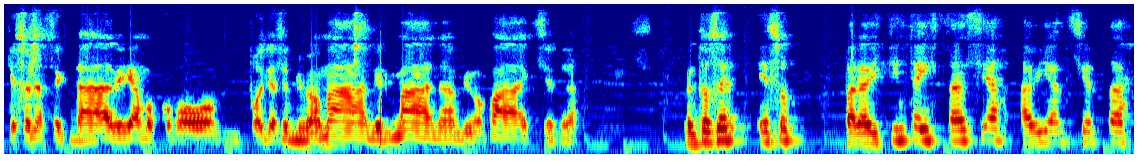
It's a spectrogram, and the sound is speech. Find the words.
que, son afectadas, digamos, como podría ser mi mamá, mi hermana, mi papá, etc. Entonces, eso para distintas instancias habían ciertas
